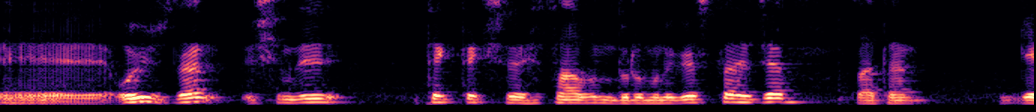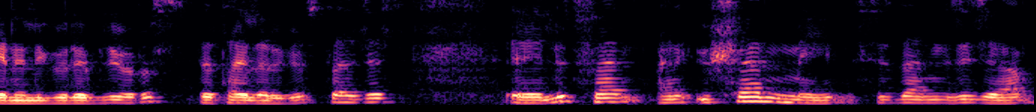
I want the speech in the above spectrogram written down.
E, o yüzden şimdi tek tek işte hesabın durumunu göstereceğim. Zaten geneli görebiliyoruz. Detayları göstereceğiz. E, lütfen hani üşenmeyin. Sizden ricam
